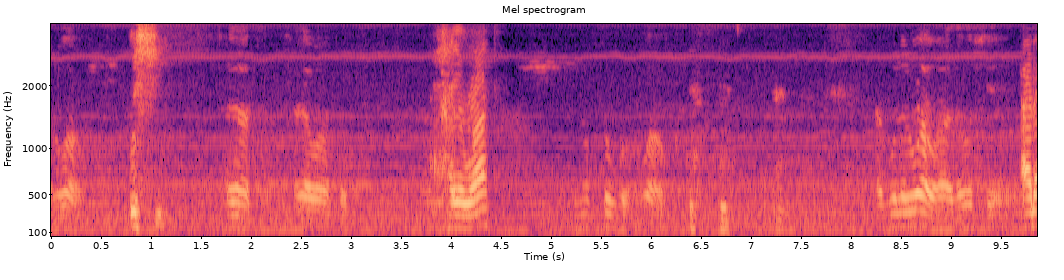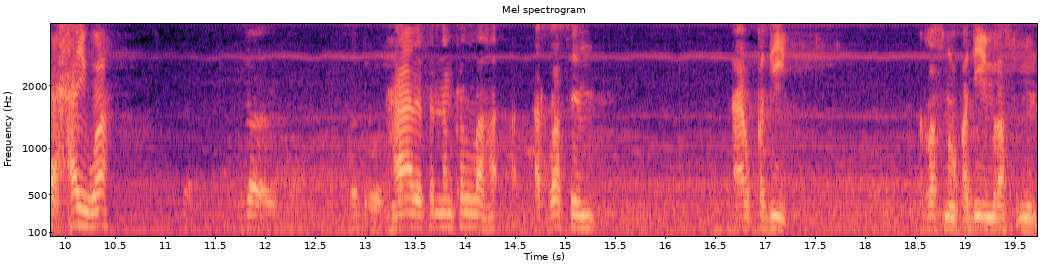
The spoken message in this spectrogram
الواو. وش؟ حياة حيوات حيوات مكتوب واو. أقول الواو هذا وش؟ على وش. هذا سلمك الله الرسم القديم. الرسم القديم رسم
